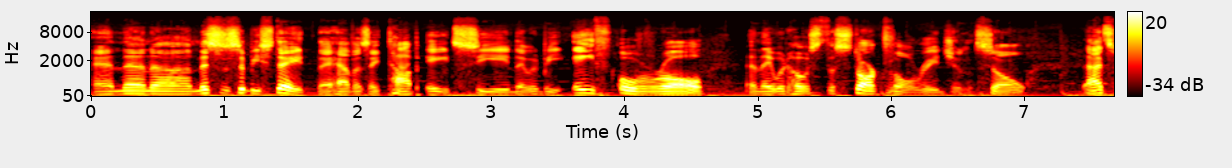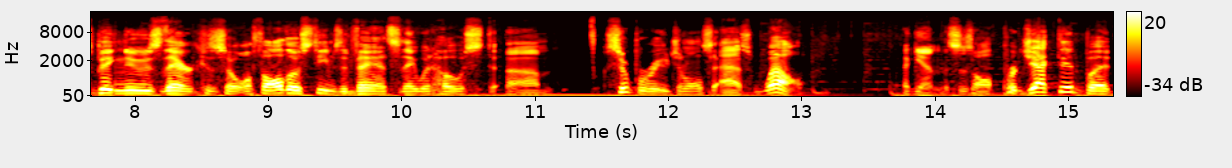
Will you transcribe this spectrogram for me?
And then uh, Mississippi State, they have as a top eight seed. They would be eighth overall, and they would host the Starkville region. So that's big news there. Because so if all those teams advance, they would host um, super regionals as well. Again, this is all projected, but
